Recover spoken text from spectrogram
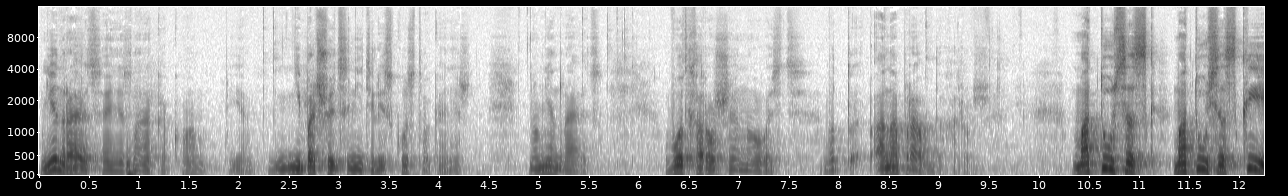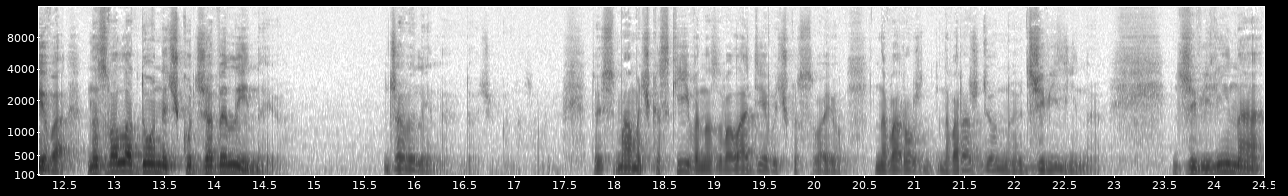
Мне нравится, я не знаю, как вам. Я небольшой ценитель искусства, конечно, но мне нравится. Вот хорошая новость. Вот она правда хорошая. Матуса, Матуся з Києва назвала донечку Джавелиною. Джавелиною доченьку назвала. То есть мамочка с Киева назвала девочку свою новорожденную Джавелиною. Джавелина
